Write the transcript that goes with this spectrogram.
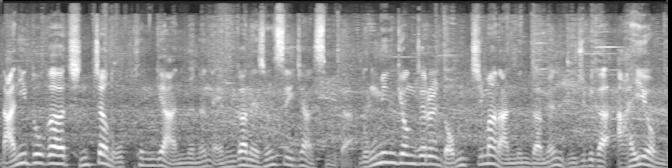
난이도가 진짜 높은 게 아니면은 엔간에선 쓰이지 않습니다. 농민 경제를 넘지만 않는다면 유지비가 아예 없는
